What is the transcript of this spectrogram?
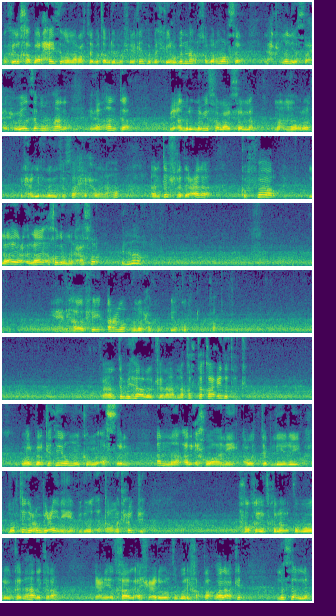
وفي الخبر حيثما مررت بقبر مشرك فبشره بالنار خبر مرسل. لكن من يصحح ويلزمه هذا؟ إذا أنت بأمر النبي صلى الله عليه وسلم مأمور في الحديث الذي تصححونه أن تشهد على كفار لا لا يأخذهم الحصر بالنار. يعني هذا شيء أعمق من الحكم بالكفر فقط. فأنت بهذا الكلام نقصت قاعدتك. بل كثير منكم يؤصل أن الإخواني أو التبليغي مبتدع بعينه بدون إقامة حجة. هو يدخله القبوري وكذا. هذا كلام يعني إدخال الأشعري والقبوري خطأ. ولكن نسلم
